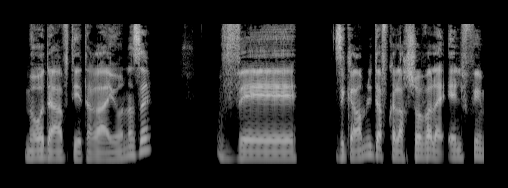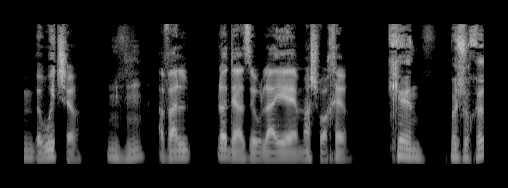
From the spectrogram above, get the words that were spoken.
מאוד אהבתי את הרעיון הזה. וזה גרם לי דווקא לחשוב על האלפים בוויצ'ר mm-hmm. אבל לא יודע זה אולי אה, משהו אחר. כן משהו אחר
